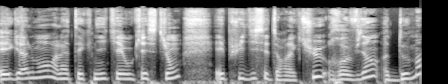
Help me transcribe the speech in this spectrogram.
également à la technique et aux questions. Et puis 17h L'actu revient demain.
